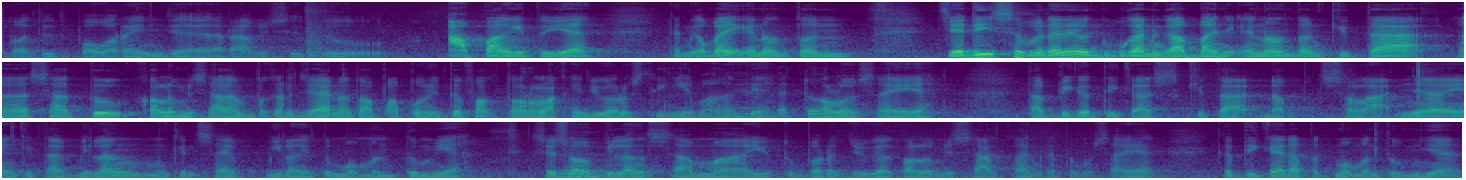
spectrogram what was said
waktu itu Power Ranger, habis itu apa gitu ya, dan nggak banyak yang nonton. Jadi sebenarnya bukan nggak banyak yang nonton, kita eh, satu kalau misalnya pekerjaan atau apa pun itu faktor lucknya juga harus tinggi banget Iya, ya. Kalau saya, tapi ketika kita dapat selaknya, yang kita bilang mungkin saya bilang itu momentum ya. Saya selalu Hmm. bilang sama youtuber juga kalau misalkan ketemu saya, ketika dapat momentumnya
